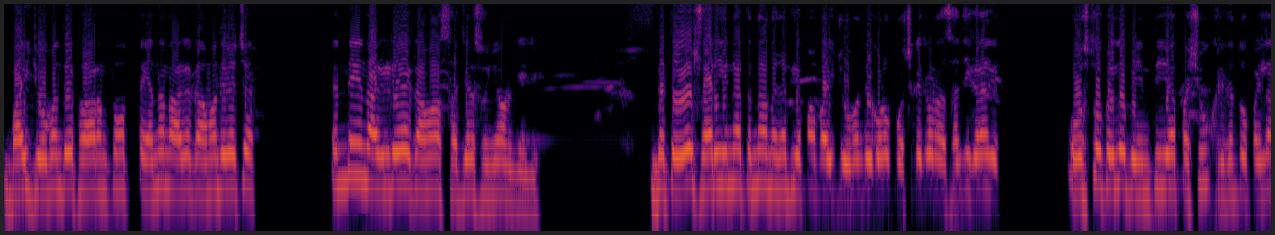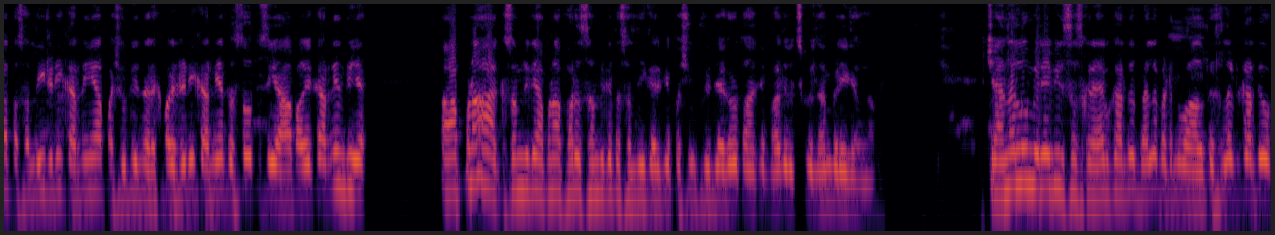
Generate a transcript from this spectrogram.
ਬਾਈ ਜੋਬਨ ਦੇ ਫਾਰਮ ਤੋਂ ਤਿੰਨ ਨਾਗ ਗਾਵਾਂ ਦੇ ਵਿੱਚ ਤਿੰਨੇ ਨਾਗ ਜਿਹੜੇ ਗਾਵਾਂ ਸੱਜਰ ਸੂਈਆਂ ਹੋਣਗੀਆਂ ਜੀ। ਡਿਟੇਲ ਸਾਰੀ ਇਹਨਾਂ ਤਿੰਨਾਂ ਨਗਰ ਦੀ ਆਪਾਂ ਬਾਈ ਜੋਬਨ ਦੇ ਕੋਲੋਂ ਪੁੱਛ ਕੇ ਤੁਹਾਡੇ ਨਾਲ ਸਾਂਝੀ ਕਰਾਂਗੇ। ਉਸ ਤੋਂ ਪਹਿਲਾਂ ਬੇਨਤੀ ਆ, ਪਸ਼ੂ ਖਰੀਦਣ ਤੋਂ ਪਹਿਲਾਂ ਤਸੱਲੀ ਜਿਹੜੀ ਕਰਨੀ ਆ, ਪਸ਼ੂ ਦੀ ਨਿਰਖ ਜਿਹੜੀ ਕਰਨੀ ਆ ਦੋਸਤੋ ਤੁਸੀਂ ਆਪ ਆਗੇ ਕਰਨੀ ਹੁੰਦੀ ਆ। ਆਪਣਾ ਹੱਕ ਸਮਝ ਕੇ, ਆਪਣਾ ਫਰਜ਼ ਸਮਝ ਕੇ ਤਸੱਲੀ ਕਰਕੇ ਪਸ਼ੂ ਖਰੀਦਿਆ ਕਰੋ ਤਾਂ ਕਿ ਬਾਅਦ ਵਿੱਚ ਕੋਈ ਲੰਬੜੀ ਗੱਲ ਨਾ ਹੋਵੇ। ਚੈਨਲ ਨੂੰ ਮੇਰੇ ਵੀਰ ਸਬਸਕ੍ਰਾਈਬ ਕਰ ਦਿਓ ਬੈਲ ਬਟਨ ਨੂੰ ਆਲ ਤੇ ਸਿਲੈਕਟ ਕਰ ਦਿਓ।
